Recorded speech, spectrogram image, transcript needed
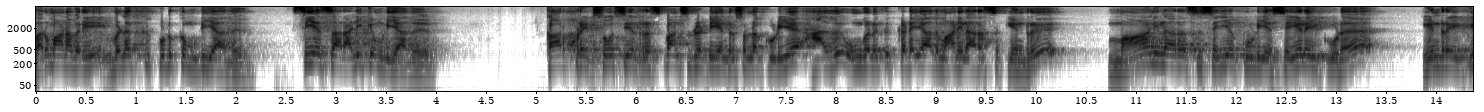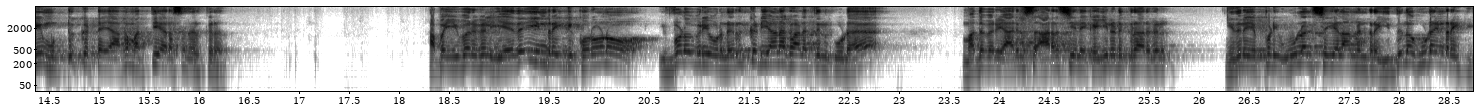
வருமான வரி விலக்கு கொடுக்க முடியாது. சிஎஸ்ஆர் அளிக்க முடியாது. கார்ப்பரேட் சோசியல் ரெஸ்பான்சிபிலிட்டி என்று சொல்லக்கூடிய அது உங்களுக்கு கிடையாது மாநில அரசுக்கு என்று மாநில அரசு செய்யக்கூடிய செயலை கூட இன்றைக்கு முட்டுக்கட்டையாக மத்திய அரசு நிற்கிறது. அப்ப இவர்கள் எதை இன்றைக்கு கொரோனா இவ்வளவு பெரிய ஒரு நெருக்கடியான காலத்தில் கூட மதவெறி அரசு அரசியலை கையில் எடுக்கிறார்கள். இதில் எப்படி ஊழல் செய்யலாம் என்ற இதில் கூட இன்றைக்கு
